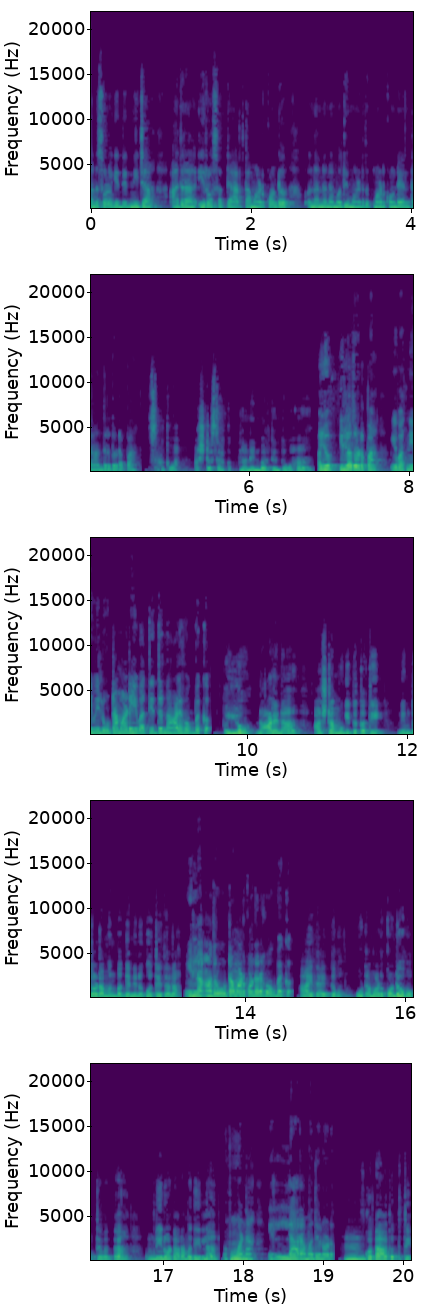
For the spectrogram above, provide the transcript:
ಮನಸ್ಸೊಳಗೆ ಇದ್ದಿದ್ದು ನಿಜ ಆದ್ರೆ ಇರೋ ಸತ್ಯ ಅರ್ಥ ಮಾಡ್ಕೊಂಡು ನನ್ನನ್ನು ಮದುವೆ ಮಾಡ್ ಮಾಡ್ಕೊಂಡೆ ಅಂತ ಅಂದ್ರೆ ದೊಡ್ಡಪ್ಪ. ಸಾಕು ಅಷ್ಟ ಸಾಕು. ನಾನು ಇನ್ ಬರ್ತೀನಿ ತಗೋ ಹಾ? ಅಯ್ಯೋ ಇಲ್ಲ ದೊಡ್ಡಪ್ಪ. ಇವತ್ತು ನೀವು ಇಲ್ಲಿ ಊಟ ಮಾಡಿ ಇವತ್ತಿದ್ದು ನಾಳೆ ಹೋಗ್ಬೇಕು. ಅಯ್ಯೋ ನಾಳೆನಾ? ಅಷ್ಟ ಮುಗಿತು ಕತಿ. ನಿಮ್ ದೊಡ್ಡಮ್ಮನ ಬಗ್ಗೆ ನಿನಗೆ ಗೊತ್ತೈತಲ್ಲ? ಇಲ್ಲ ಆದ್ರೆ ಊಟ ಮಾಡ್ಕೊಂಡ್ರೆ ಹೋಗ್ಬೇಕು. ಆಯ್ತಾಯ್ತು ಊಟ ಮಾಡ್ಕೊಂಡು ಹೋಗ್ತೇವಂತ ನೀನ್ ಒಟ್ಟು ಆರಾಮದಿ ಇಲ್ಲ? ಹ್ಞೂ ಅಣ್ಣ ಎಲ್ಲ ಆರಾಮದೇ ನೋಡು. ಹ್ಮ್ ಗೊತ್ತಾಗತ್ತತಿ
